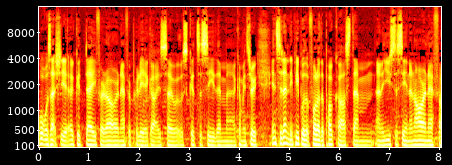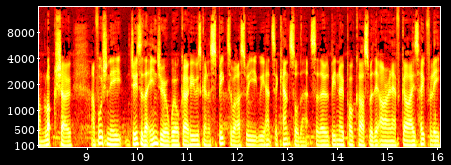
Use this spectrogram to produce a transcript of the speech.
what was actually a good day for R&F Aprilia guys. So it was good to see them uh, coming through. Incidentally, people that follow the podcast um, and are used to seeing an R&F Unlocked show, unfortunately, due to that injury of Wilco, he was going to speak to us. We we had to cancel that, so there would be no podcast with the R&F guys. Hopefully,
